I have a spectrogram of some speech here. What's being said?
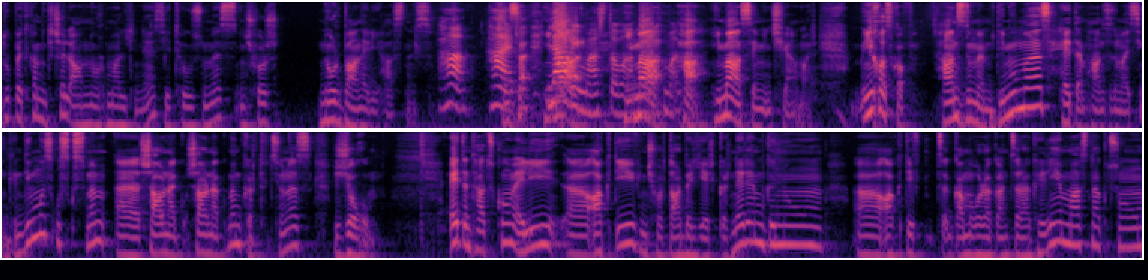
դու պետքա մի քիչ էլ աննորմալ լինես, եթե ուզում ես ինչ որ նոր բաների հասնես։ Հա, հա, լավ իմաստով աննորմալ։ հա, հիմա ասեմ ինչի համար։ Մի խոսքով հանձնում եմ դիմումս, հետ եմ հանձնում, այսինքն դիմումս ու սկսում եմ շարունակ շարունակում եմ կրթությունս ժողում։ Այդ ընթացքում էլի ակտիվ ինչ որ տարբեր երկրներ եմ գնում, ակտիվ կամավորական ծրագրերի եմ մասնակցում,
